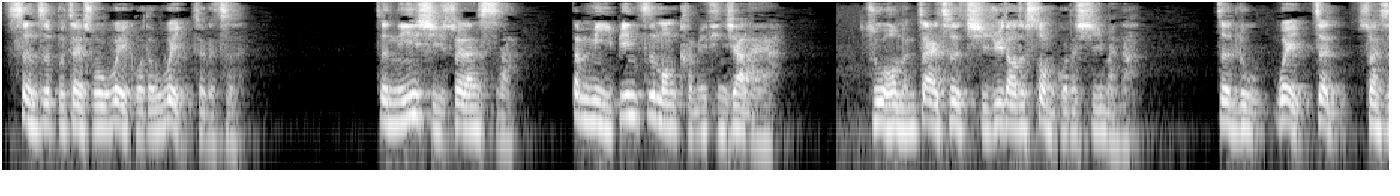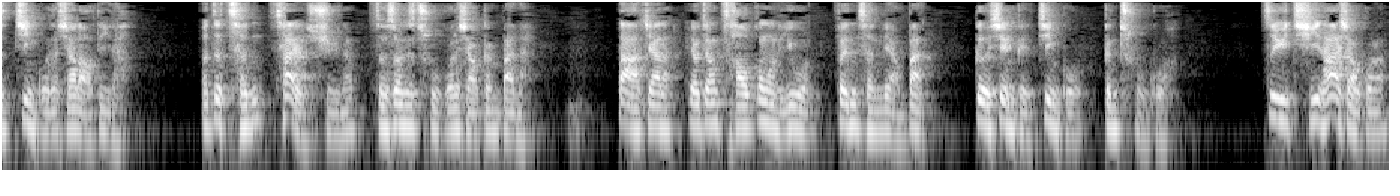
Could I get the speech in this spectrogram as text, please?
甚至不再说魏国的“魏”这个字。这宁喜虽然死了，但米兵之盟可没停下来啊。诸侯们再次齐聚到这宋国的西门啊。这鲁、魏、郑算是晋国的小老弟了，而这陈、蔡、许呢，则算是楚国的小跟班了。大家呢要将朝贡的礼物分成两半，各献给晋国跟楚国。至于其他小国呢，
